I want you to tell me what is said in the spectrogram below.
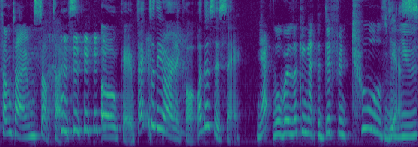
sometimes. Sometimes. okay, back to the article. What does it say? Yeah, well, we're looking at the different tools we Yes. use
